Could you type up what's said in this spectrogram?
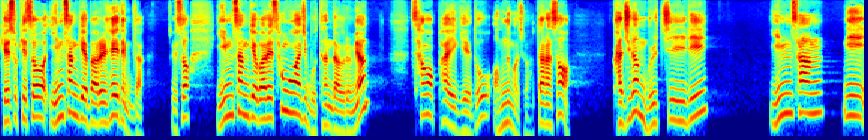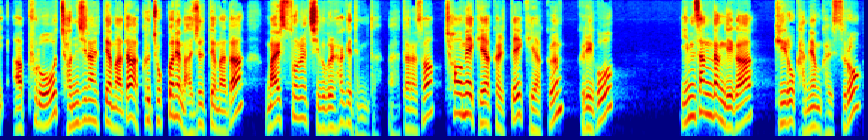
계속해서 임상 개발을 해야 됩니다. 그래서 임상 개발에 성공하지 못한다 그러면 상업화의 기회도 없는 거죠. 따라서 가져간 물질이 임상이 앞으로 전진할 때마다 그 조건에 맞을 때마다 마일스톤을 지급을 하게 됩니다. 아, 따라서 처음에 계약할 때 계약금 그리고 임상 단계가 뒤로 가면 갈수록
